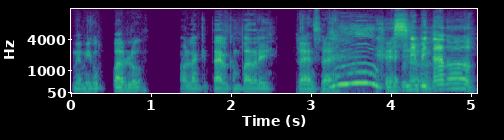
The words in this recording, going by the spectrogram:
Mi amigo Pablo Hola, ¿qué tal, compadre? Tranza, Eso. Un invitado.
